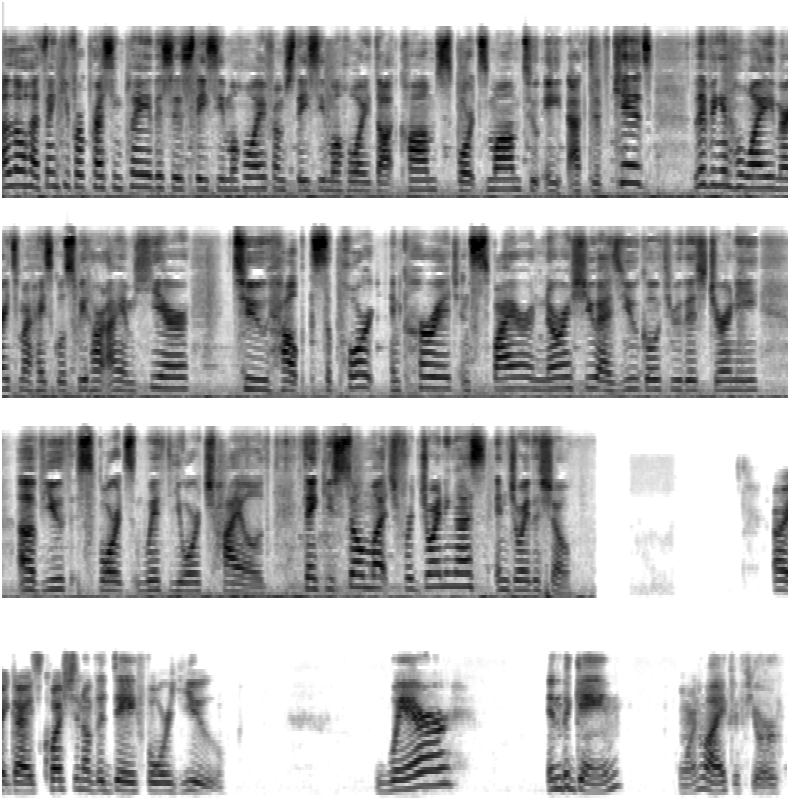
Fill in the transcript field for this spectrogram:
Aloha, thank you for pressing play. This is Stacy Mahoy from stacymahoy.com, sports mom to eight active kids living in Hawaii, married to my high school sweetheart. I am here to help support, encourage, inspire, nourish you as you go through this journey of youth sports with your child. Thank you so much for joining us. Enjoy the show. All right, guys, question of the day for you. Where in the game or in life, if you're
